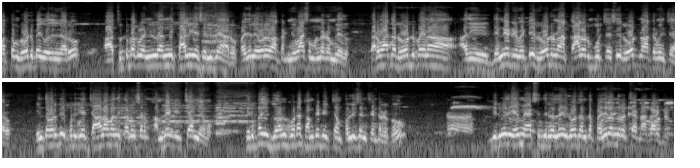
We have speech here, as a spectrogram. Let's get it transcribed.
మొత్తం రోడ్డుపైకి వదిలినారు. ఆ చుట్టుపక్కల నీళ్ళన్నీ ఖాళీ చేసి వెళ్ళిపోయారు. ప్రజలు ఎవరు అక్కడ నివాసం ఉండడం లేదు. తర్వాత రోడ్డు పైన అది జనరేటర్ పెట్టి రోడ్డును ఆ కాలువను పూర్తి చేసి రోడ్డును ఆక్రమించారు. ఇంతవరకు ఇప్పటికే చాలా మంది కమిషనర్ కంప్లైంట్ ఇచ్చాం మేము. తిరుపతి జోన్ కూడా కంప్లైంట్ ఇచ్చాం పొల్యూషన్ సెంటర్కు దీని మీద ఏం యాక్షన్ తిరగలేదు ఈ రోజు అంతా ప్రజలందరూ వచ్చారు నా పంపిస్తాను.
